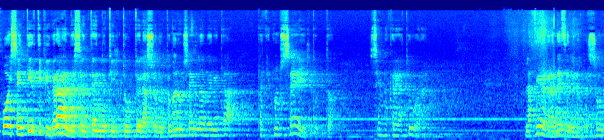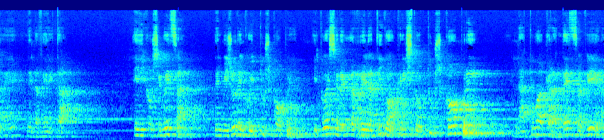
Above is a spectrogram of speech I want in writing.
puoi sentirti più grande sentendoti il tutto e l'assoluto, ma non sei la verità, perché non sei il tutto, sei una creatura. La vera grandezza di una persona è nella verità e di conseguenza nel misura in cui tu scopri il tuo essere relativo a Cristo, tu scopri la tua grandezza vera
